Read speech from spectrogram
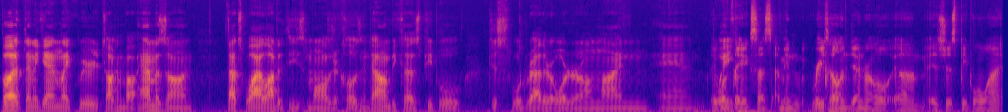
But then again, like we were talking about Amazon, that's why a lot of these malls are closing down because people just would rather order online and they wait. want the access. I mean, retail in general um, is just people want,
